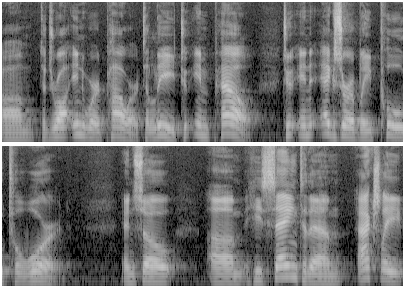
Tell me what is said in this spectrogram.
um, to draw inward power, to lead, to impel, to inexorably pull toward. And so um, he's saying to them, actually,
